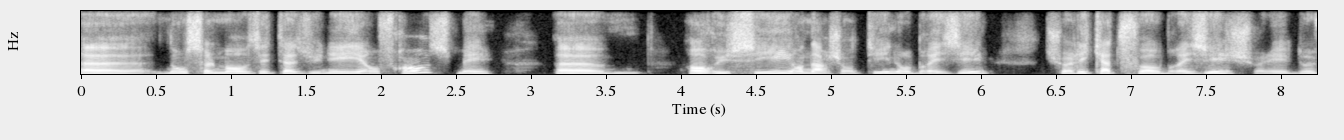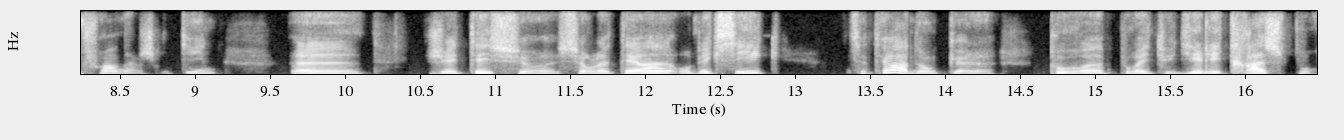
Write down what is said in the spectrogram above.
euh, non seulement aux États-Unis et en France, mais euh, en Russie, en Argentine, au Brésil. Je suis allé quatre fois au Brésil, je suis allé deux fois en Argentine. Euh, j'ai été sur, sur le terrain au Mexique, etc. Donc, pour, pour étudier les traces, pour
